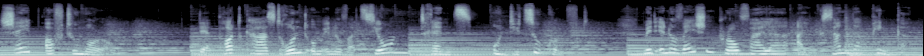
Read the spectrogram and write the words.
Shape of Tomorrow. Der Podcast rund um Innovation, Trends und die Zukunft. Mit Innovation Profiler Alexander Pinker.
